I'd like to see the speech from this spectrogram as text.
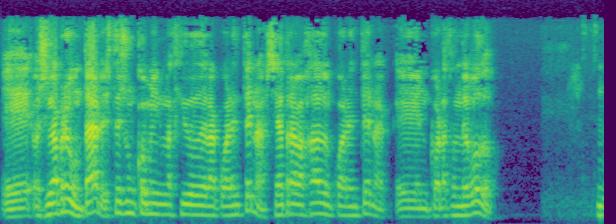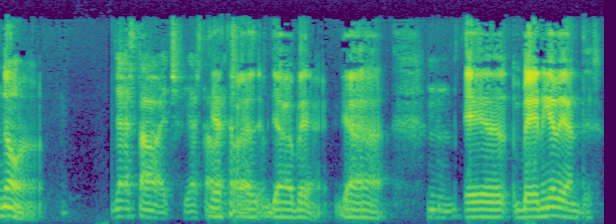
Eh, os iba a preguntar, ¿este es un cómic nacido de la cuarentena? ¿Se ha trabajado en cuarentena en Corazón de Godo? No. Ya estaba hecho, ya estaba ya hecho. Estaba, ya, ya mm. Eh, venía de antes.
